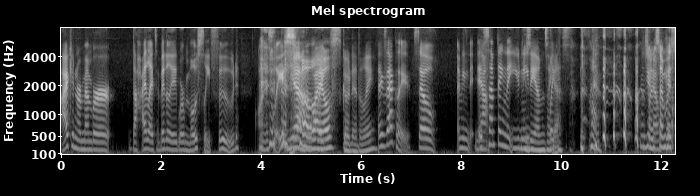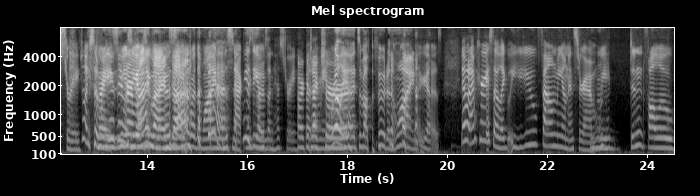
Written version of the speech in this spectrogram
I can remember the highlights of Italy were mostly food, honestly. Yeah. So, why like- else go to Italy? Exactly. So, I mean, Yeah. it's something that you need. Museums, I like- guess. There's you like know, so history. like so Great. many museums my mind's at. for the wine and the snack. museums and history, But, I mean, Architecture. really, it's about the food and the wine. yes. No, but I'm curious though. Like you found me on Instagram. Mhm. We didn't follow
